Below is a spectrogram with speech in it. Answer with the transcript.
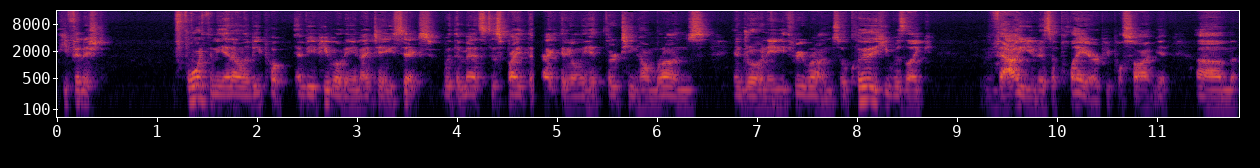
he finished fourth in the NL MVP voting in 1986 with the Mets, despite the fact that he only hit 13 home runs and drove an 83 run. So clearly he was like valued as a player. People saw him. Um,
